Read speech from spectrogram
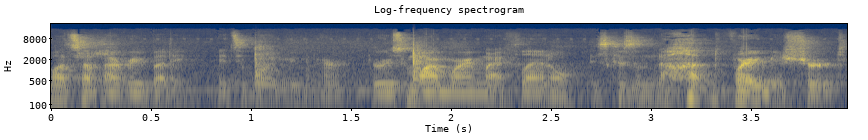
What's up, everybody? It's your boy Meme here. The reason why I'm wearing my flannel is because I'm not wearing a shirt.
